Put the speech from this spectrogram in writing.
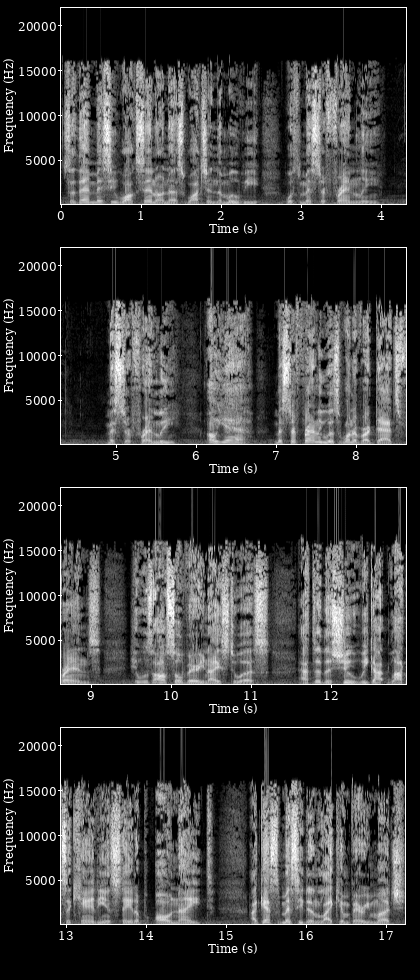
So then Missy walks in on us watching the movie with Mr. Friendly. Mr. Friendly? Oh, yeah. Mr. Friendly was one of our dad's friends. He was also very nice to us. After the shoot, we got lots of candy and stayed up all night. I guess Missy didn't like him very much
